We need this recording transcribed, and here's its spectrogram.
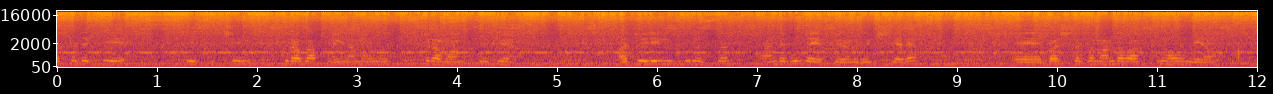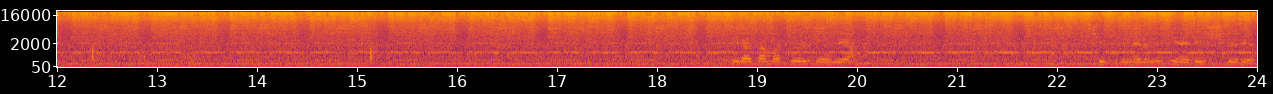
Arkadaki ses için kusura bakmayın ama onu susturamam çünkü atölyemiz burası. Ben de burada yapıyorum bu işlere. Ee, başka zamanda vaktim olmuyor. Biraz amatörce oluyor ama çekimlerimiz yine de iş görüyor.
